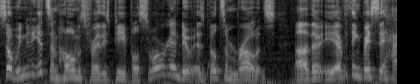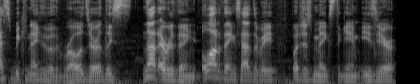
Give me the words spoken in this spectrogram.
So we need to get some homes for these people. So what we're going to do is build some roads. Uh, there, everything basically has to be connected with roads, or at least, not everything. A lot of things have to be, but just makes the game easier.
